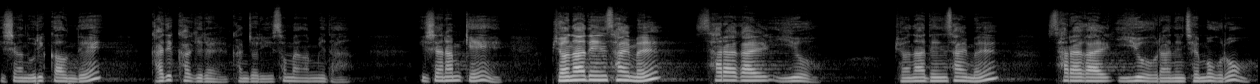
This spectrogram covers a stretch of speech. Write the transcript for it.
이 시간 우리 가운데 가득하기를 간절히 소망합니다. 이 시간 함께 변화된 삶을 살아갈 이유, 변화된 삶을 살아갈 이유라는 제목으로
